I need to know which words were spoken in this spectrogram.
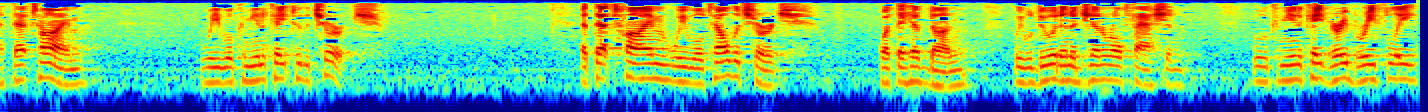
At that time, we will communicate to the church. At that time, we will tell the church what they have done. We will do it in a general fashion. We will communicate very briefly,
